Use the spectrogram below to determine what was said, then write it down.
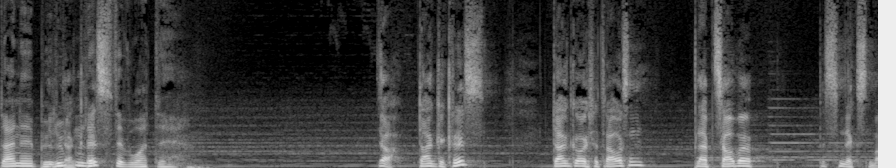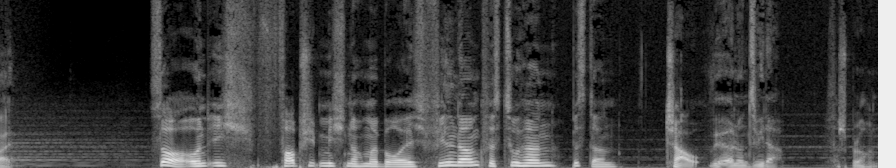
Deine berühmten Dank, letzte Worte. Ja, danke Chris. Danke euch da draußen. Bleibt sauber. Bis zum nächsten Mal. So, und ich verabschiede mich nochmal bei euch. Vielen Dank fürs Zuhören. Bis dann. Ciao. Wir hören uns wieder. Versprochen.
